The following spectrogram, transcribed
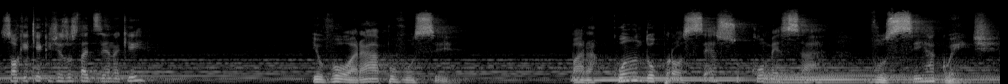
Só que o que, que Jesus está dizendo aqui? Eu vou orar por você, para quando o processo começar, você aguente,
